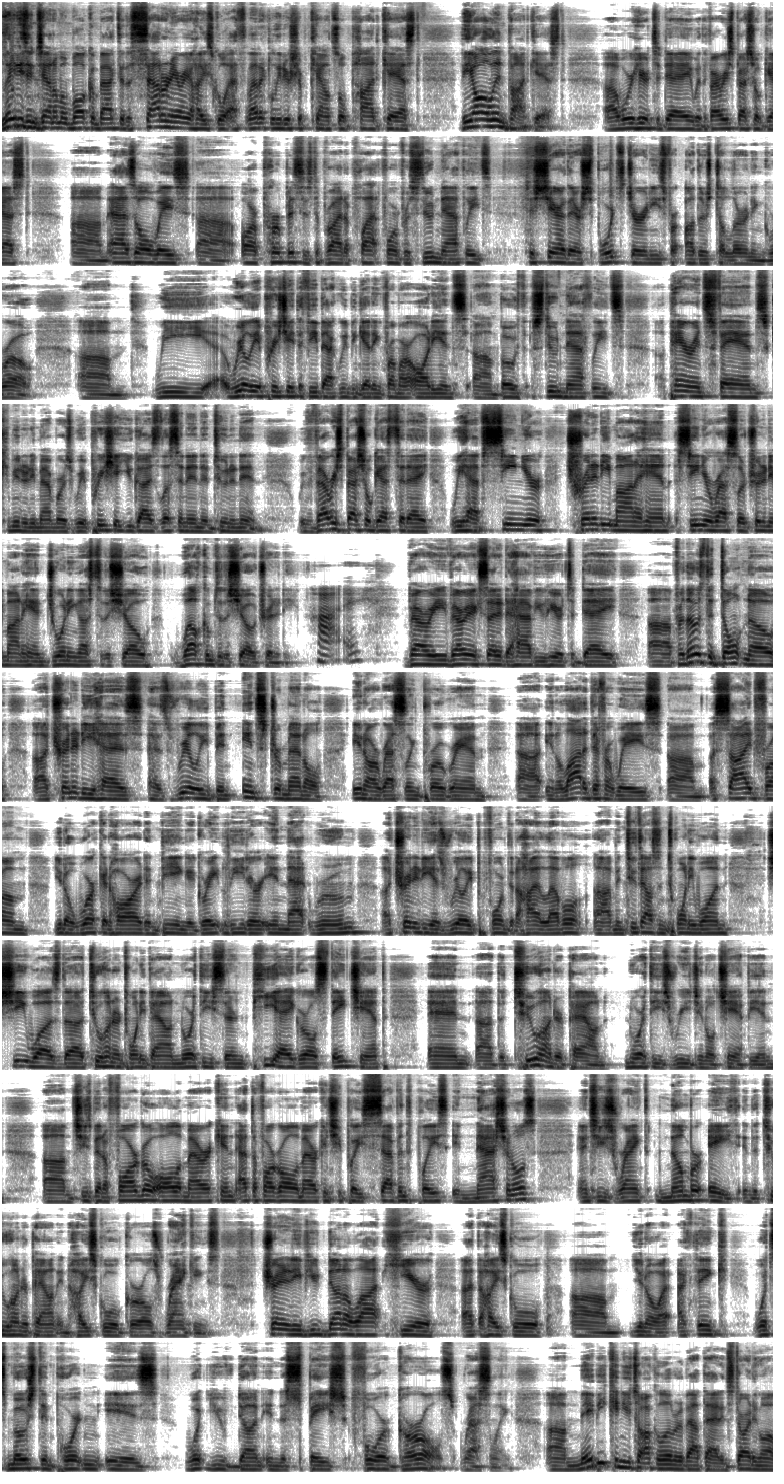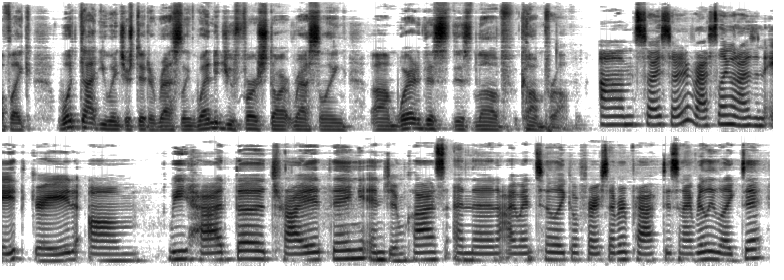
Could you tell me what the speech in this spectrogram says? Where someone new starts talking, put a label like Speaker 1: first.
Speaker 1: Ladies and gentlemen, welcome back to the Souderton Area High School Athletic Leadership Council podcast, the All In podcast. Uh, we're here today with a very special guest. Um, as always, uh, our purpose is to provide a platform for student athletes to share their sports journeys for others to learn and grow. Um, we really appreciate the feedback we've been getting from our audience, um, both student athletes, uh, parents, fans, community members. We appreciate you guys listening and tuning in. With very special guest today, we have senior Trinity Monahan, senior wrestler Trinity Monahan, joining us to the show. Welcome to the show, Trinity.
Speaker 2: Hi.
Speaker 1: Very, very excited to have you here today. Uh, for those that don't know, uh, Trinity has has really been instrumental in our wrestling program uh, in a lot of different ways. Um, aside from you know working hard and being a great leader in that room, uh, Trinity has really performed at a high level. Um, in 2021. She was the 220 pound Northeastern PA girls state champ and uh, the 200 pound Northeast regional champion. Um, she's been a Fargo All American. At the Fargo All American, she placed seventh place in nationals, and she's ranked number eighth in the 200 pound in high school girls rankings. Trinity, if you've done a lot here at the high school, um, you know, I, I think what's most important is what you've done in the space for girls wrestling. Um, maybe can you talk a little bit about that and starting off, like what got you interested in wrestling? When did you first start wrestling? Um, where did this this love come from?
Speaker 2: Um, so I started wrestling when I was in eighth grade. Um, we had the try it thing in gym class, and then I went to like a first ever practice, and I really liked it.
